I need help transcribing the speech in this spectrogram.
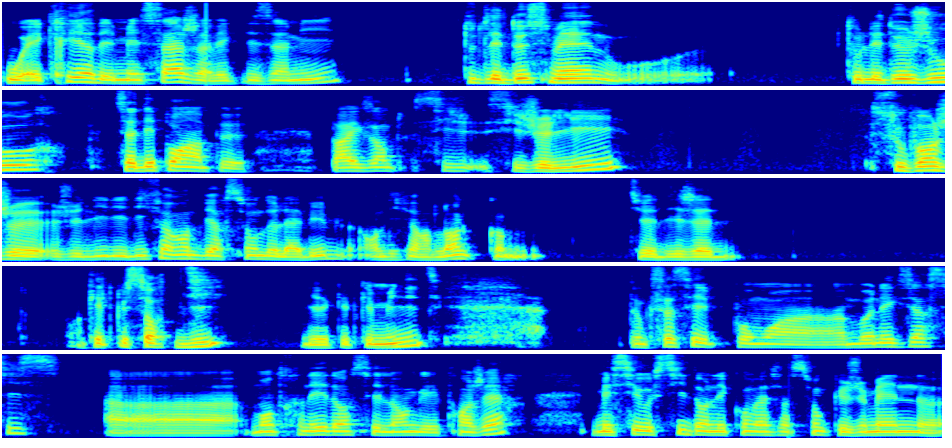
ou écrire des messages avec des amis toutes les deux semaines ou euh, tous les deux jours. Ça dépend un peu. Par exemple, si, si je lis, souvent je, je, lis les différentes versions de la Bible en différentes langues, comme tu as déjà en quelque sorte dit il y a quelques minutes. Donc ça, c'est pour moi un bon exercice à m'entraîner dans ces langues étrangères, mais c'est aussi dans les conversations que je mène,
